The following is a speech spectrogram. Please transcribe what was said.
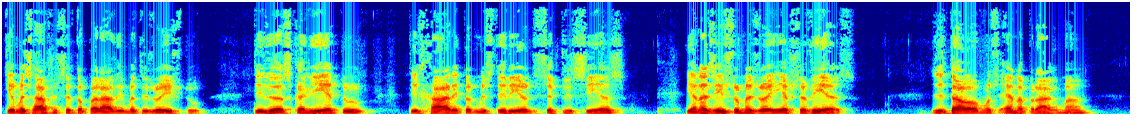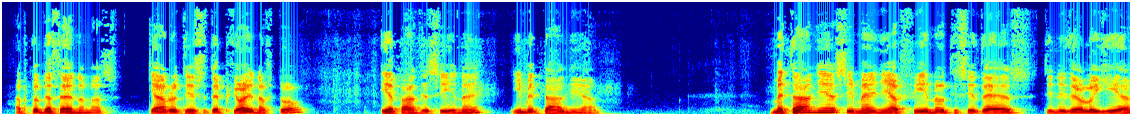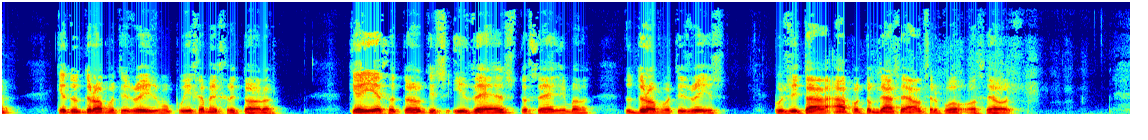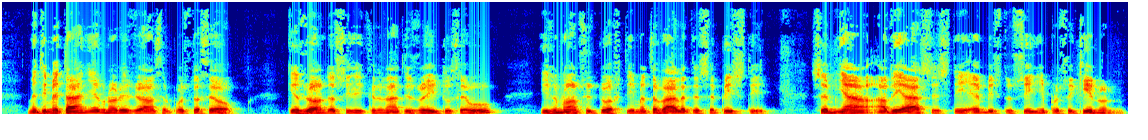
και μας άφησε το παράδειγμα της ζωής Του, τη διδασκαλία Του, τη χάρη των μυστηρίων της Εκκλησίας για να ζήσουμε ζωή ευσεβίας. Ζητά όμως ένα πράγμα από τον καθένα μας και αν ρωτήσετε ποιο είναι αυτό, η απάντηση είναι η μετάνοια. Μετάνοια σημαίνει αφήνω τις ιδέες, την ιδεολογία και τον τρόπο της ζωής μου που είχα μέχρι τώρα και υιοθετώ τις ιδέες, το θέλημα, τον τρόπο της ζωής που ζητά από τον κάθε άνθρωπο ο Θεός. Με τη μετάνοια γνωρίζει ο άνθρωπος το Θεό και ζώντας ειλικρινά τη ζωή του Θεού, η γνώση του αυτή μεταβάλλεται σε πίστη, σε μια αδιάσυστη εμπιστοσύνη προς εκείνον.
